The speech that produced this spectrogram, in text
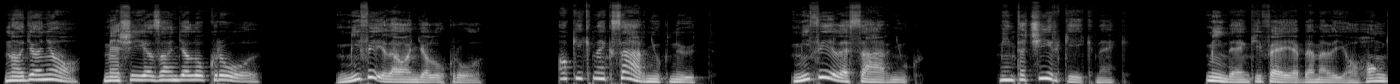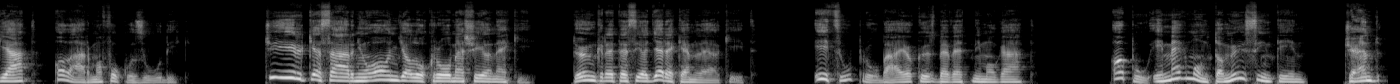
Nagyanya, mesélj az angyalokról. Miféle angyalokról? Akiknek szárnyuk nőtt. Miféle szárnyuk? Mint a csirkéknek. Mindenki feljebb emeli a hangját, a lárma fokozódik. Csirkeszárnyú angyalokról mesél neki. Tönkre teszi a gyerekem lelkét. Icu próbálja közbevetni magát. Apu, én megmondtam őszintén. Csend,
